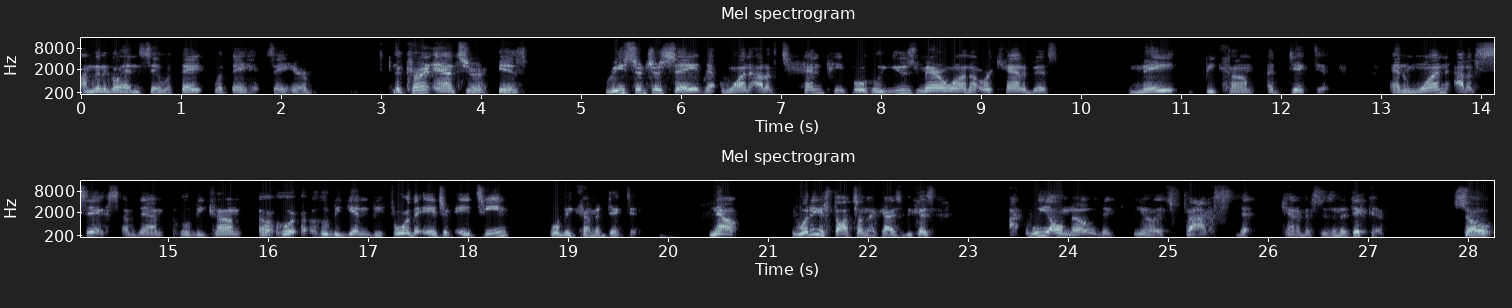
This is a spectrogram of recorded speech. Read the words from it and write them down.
I'm going to go ahead and say what they what they say here. The current answer is researchers say that one out of 10 people who use marijuana or cannabis may become addicted and one out of six of them who become uh, who, who begin before the age of 18 will become addicted now, what are your thoughts on that, guys? Because we all know that you know it's facts that cannabis isn't addictive. So,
